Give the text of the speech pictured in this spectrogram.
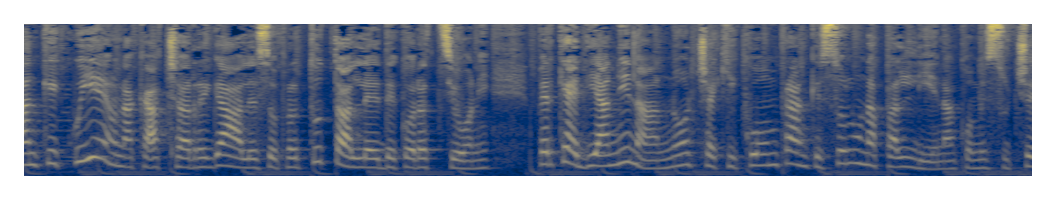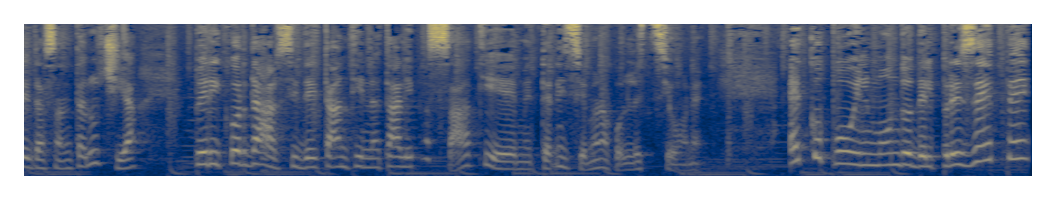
Anche qui è una caccia al regalo e soprattutto alle decorazioni, perché di anno in anno c'è chi compra anche solo una pallina, come succede a Santa Lucia, per ricordarsi dei tanti Natali passati e mettere insieme una collezione. Ecco poi il mondo del presepe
